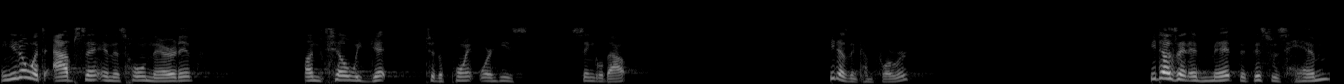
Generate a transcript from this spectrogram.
And you know what's absent in this whole narrative until we get to the point where he's singled out? He doesn't come forward. He doesn't admit that this was him.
